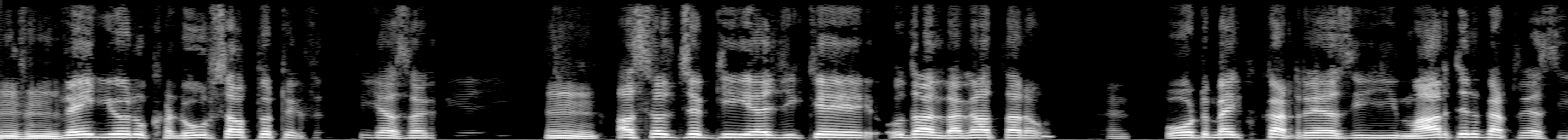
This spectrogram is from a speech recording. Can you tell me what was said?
ਨਹੀਂ ਜੀ ਉਹਨੂੰ ਖੰਡੂਰ ਸਾਹਿਬ ਤੋਂ ਟਿਕਟ ਦਿੱਤੀ ਜਾ ਸਕਦੀ ਹੈ ਜੀ। ਅਸਲ 'ਚ ਕੀ ਹੈ ਜੀ ਕਿ ਉਹਦਾ ਲਗਾਤਾਰ ਵੋਟ ਬੈਂਕ ਘਟ ਰਿਹਾ ਸੀ ਜੀ ਮਾਰਜਨ ਘਟ ਰਿਹਾ ਸੀ।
